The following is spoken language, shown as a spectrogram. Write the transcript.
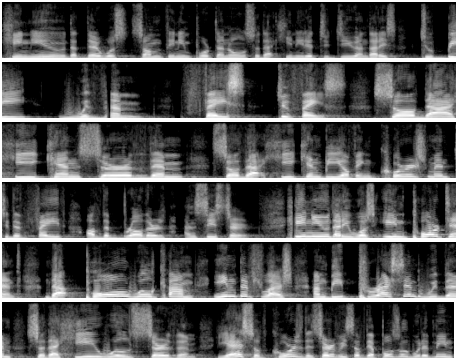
he knew that there was something important also that he needed to do, and that is to be with them face to face so that he can serve them, so that he can be of encouragement to the faith of the brothers and sisters. He knew that it was important that Paul will come in the flesh and be present with them so that he will serve them. Yes, of course, the service of the apostle would have been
